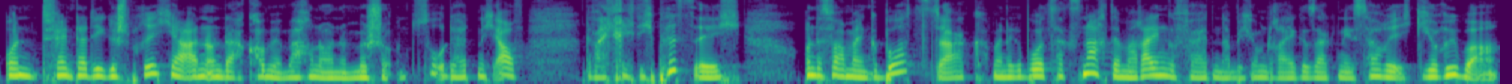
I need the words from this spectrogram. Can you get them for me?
und fängt da die Gespräche an und da, komm, wir machen noch eine Mische und so, der hört nicht auf. Da war ich richtig pissig. Und das war mein Geburtstag, meine Geburtstagsnacht, der mal reingefeiert und habe ich um drei gesagt, nee, sorry, ich gehe rüber.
